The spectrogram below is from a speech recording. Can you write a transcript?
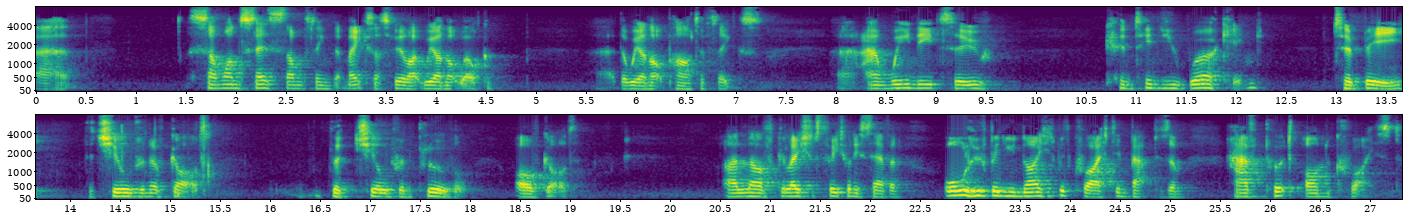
uh, someone says something that makes us feel like we are not welcome, uh, that we are not part of things. Uh, and we need to continue working to be the children of God, the children plural of God. I love Galatians 3:27. All who've been united with Christ in baptism have put on Christ,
